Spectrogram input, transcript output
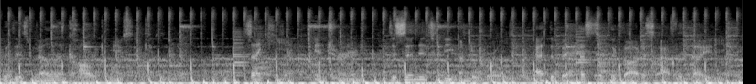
with his melancholic music. Psyche, in turn, descended to the underworld at the behest of the goddess Aphrodite.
